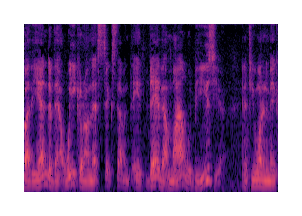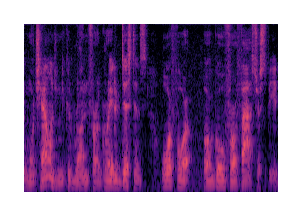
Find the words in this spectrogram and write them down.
by the end of that week, around that sixth, seventh, eighth day, that mile would be easier. And if you wanted to make it more challenging, you could run for a greater distance or for or go for a faster speed.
